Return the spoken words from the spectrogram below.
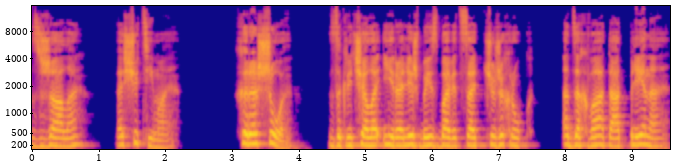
Сжала, ощутимо. «Хорошо!» — закричала Ира, лишь бы избавиться от чужих рук, от захвата, от плена.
